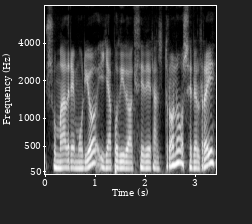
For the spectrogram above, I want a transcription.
su madre murió y ya ha podido acceder al trono, ser el rey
